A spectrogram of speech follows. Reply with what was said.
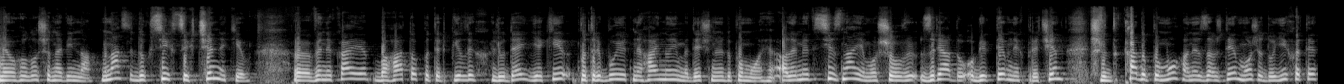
неоголошена війна. Внаслідок всіх цих чинників е, виникає багато потерпілих людей, які потребують негайної медичної допомоги. Але ми всі знаємо, що з ряду об'єктивних причин швидка допомога не завжди може доїхати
